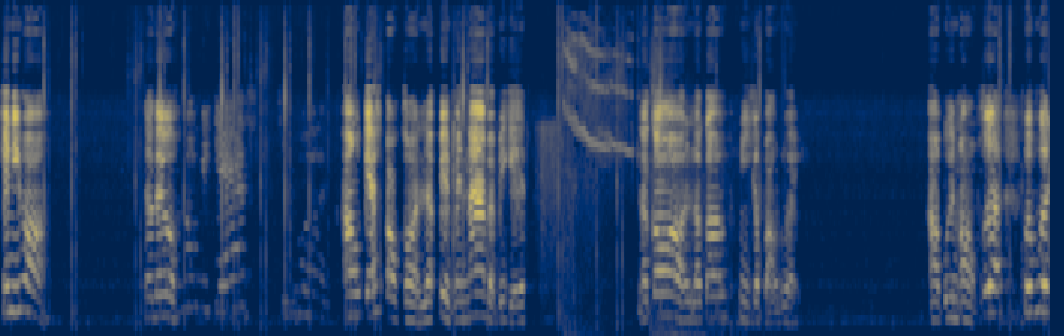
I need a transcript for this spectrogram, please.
แค่นี้พอ เร็วต้องมีแก๊สด้วยๆเอาแก๊สออกก่อนแล้วเปลี่ยนเป็นหน้าแบบวิเกต แล้วก็แล้วก็มีกระเป๋าด้วย เอาปืนออกเพื่อเพื่อเพื่อน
